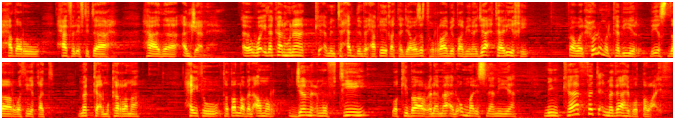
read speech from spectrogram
حضروا حفل افتتاح هذا الجامع. وإذا كان هناك من تحد في الحقيقة تجاوزته الرابطة بنجاح تاريخي فهو الحلم الكبير لإصدار وثيقة مكة المكرمة حيث تطلب الأمر جمع مفتي وكبار علماء الأمة الإسلامية من كافة المذاهب والطوائف.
